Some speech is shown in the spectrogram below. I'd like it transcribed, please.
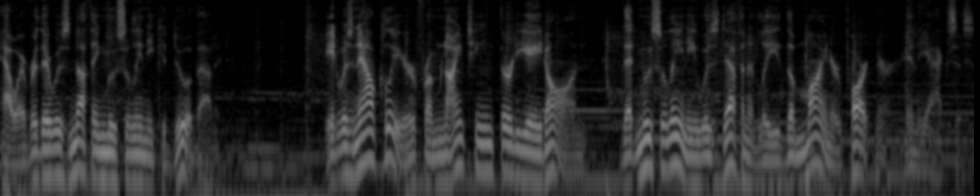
However, there was nothing Mussolini could do about it. It was now clear from 1938 on that Mussolini was definitely the minor partner in the Axis.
